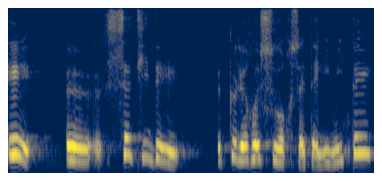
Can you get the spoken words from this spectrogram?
Et euh, cette idée que les ressources étaient limitées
